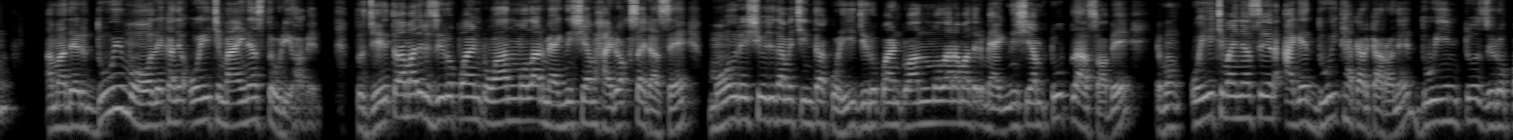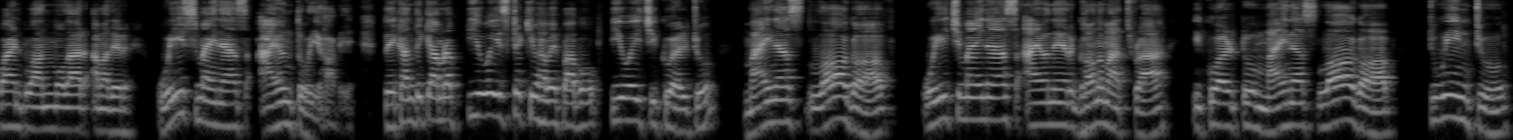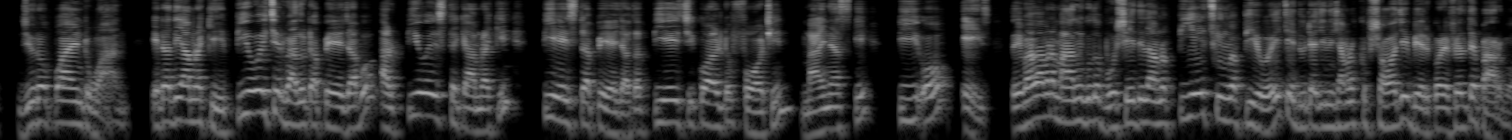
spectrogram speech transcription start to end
আমাদের দুই মোল এখানে ওইচ মাইনাস তৈরি হবে। তো যেহেতু আমাদের zero point one molar magnesium hydroxide আছে, মোল রেশিও যদি আমি চিন্তা করি জিরো পয়েন্ট ওয়ান মোলার আমাদের ম্যাগনেশিয়াম টু প্লাস হবে এবং ওইচ মাইনাসের আগে দুই থাকার কারণে দুই into zero point one molar আমাদের ওয়েস মাইনাস আয়ন তৈরি হবে। তো এখান থেকে আমরা পিওএইচটা কীভাবে পাবো? POH equal to minus log of OH minus আয়নের ঘনমাত্রা equal to minus log of two into zero point one এটা দিয়ে আমরা কি? পিওএইচ এর ভ্যালুটা পেয়ে যাব আর পিওএইচ থেকে আমরা কি? পিএইচটা পেয়ে যাব। তা pH equal to fourteen minus কি? পিওএইচ তো এভাবে আমরা মানগুলো বসিয়ে দিলে আমরা পিএইচ কিংবা পিওএইচ এই দুটা জিনিস আমরা খুব সহজেই বের করে ফেলতে পারব।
